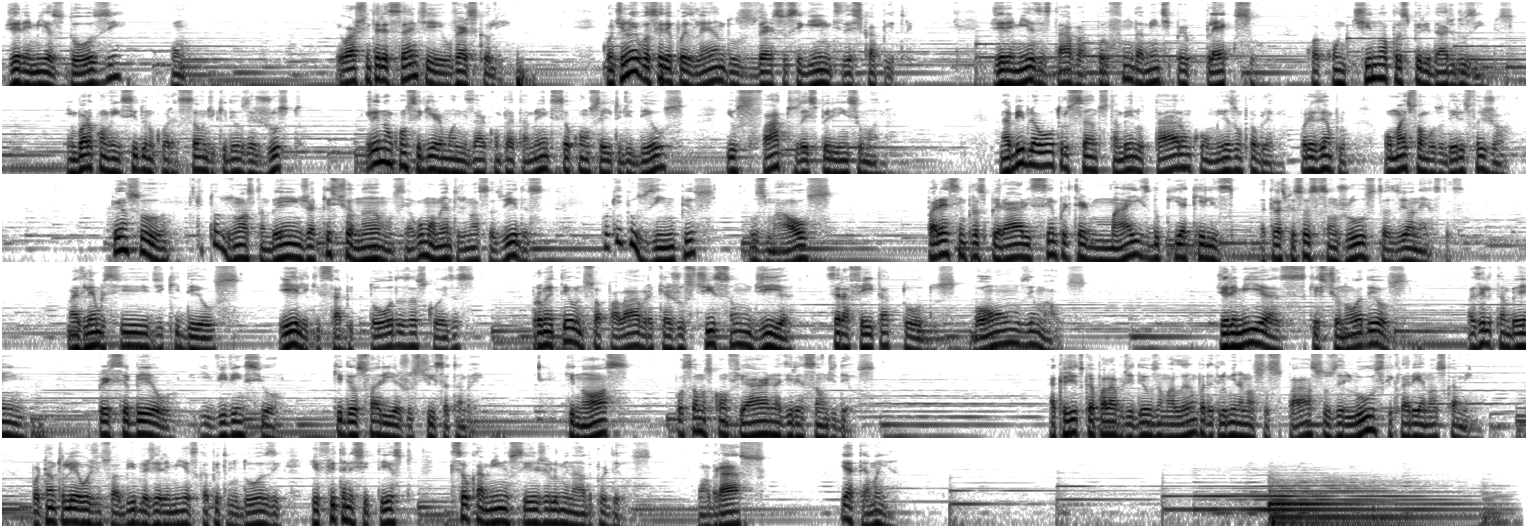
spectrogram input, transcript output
Jeremias 12, 1. Eu acho interessante o verso que eu li. Continue você depois lendo os versos seguintes deste capítulo. Jeremias estava profundamente perplexo com a contínua prosperidade dos ímpios. Embora convencido no coração de que Deus é justo, ele não conseguia harmonizar completamente seu conceito de Deus e os fatos da experiência humana. Na Bíblia, outros santos também lutaram com o mesmo problema. Por exemplo, o mais famoso deles foi Jó. Penso que todos nós também já questionamos em algum momento de nossas vidas por que, que os ímpios, os maus, parecem prosperar e sempre ter mais do que aqueles aquelas pessoas que são justas e honestas. Mas lembre-se de que Deus, Ele que sabe todas as coisas, prometeu em Sua palavra que a justiça um dia será feita a todos, bons e maus. Jeremias questionou a Deus, mas ele também percebeu e vivenciou que Deus faria justiça também. Que nós possamos confiar na direção de Deus. Acredito que a palavra de Deus é uma lâmpada que ilumina nossos passos e luz que clareia nosso caminho. Portanto, leia hoje em sua Bíblia Jeremias capítulo 12, reflita neste texto e que seu caminho seja iluminado por Deus. Um abraço e até amanhã.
